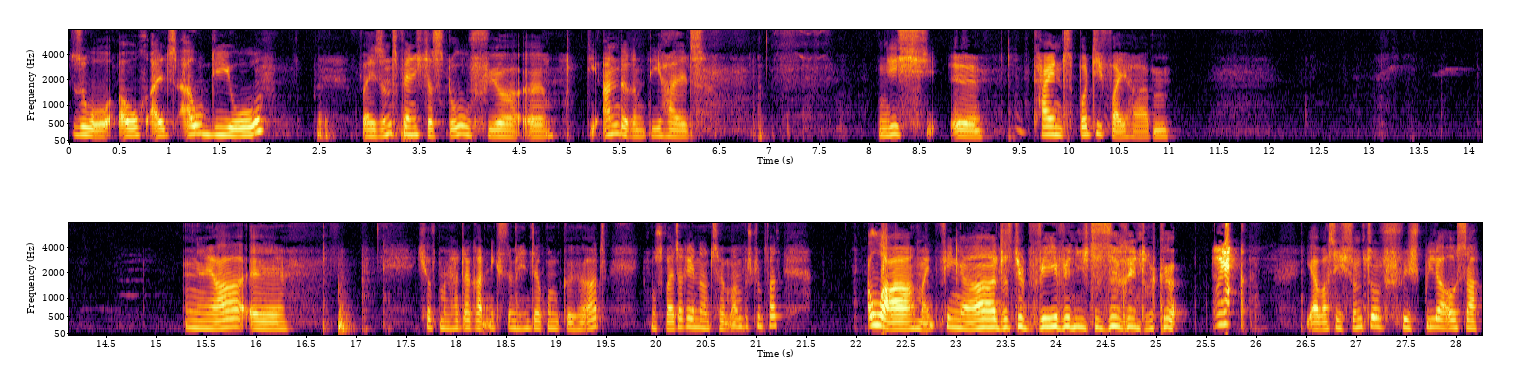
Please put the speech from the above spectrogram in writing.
so auch als Audio. Weil sonst fände ich das doof für äh, die anderen, die halt nicht äh, kein Spotify haben. Naja, äh, ich hoffe, man hat da gerade nichts im Hintergrund gehört. Ich muss weiterreden, sonst hört man bestimmt was. Aua, mein Finger, das tut weh, wenn ich das da reindrücke. Ja, was ich sonst so für Spiele außer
